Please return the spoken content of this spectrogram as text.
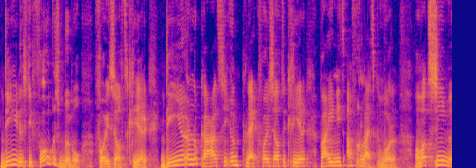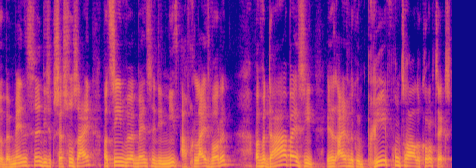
dien je dus die focusbubbel voor jezelf te creëren. Dien je een locatie, een plek voor jezelf te creëren waar je niet afgeleid kan worden. Want wat zien we bij mensen die succesvol zijn? Wat zien we bij mensen die niet afgeleid worden? Wat we daarbij zien is dat eigenlijk hun prefrontale cortex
